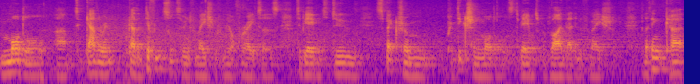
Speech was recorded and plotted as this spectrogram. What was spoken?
model, um, to gather, in, gather different sorts of information from the operators, to be able to do spectrum prediction models, to be able to provide that information. But I think, uh,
